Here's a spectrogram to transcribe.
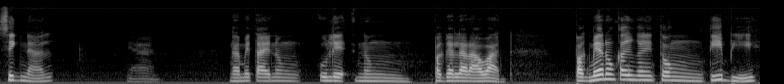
signal, yan. Gamit tayo nung uli nung paglalarawan. Pag meron kayong ganitong TV,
